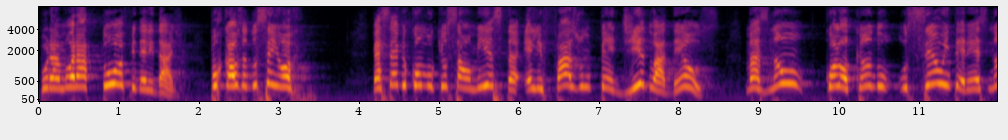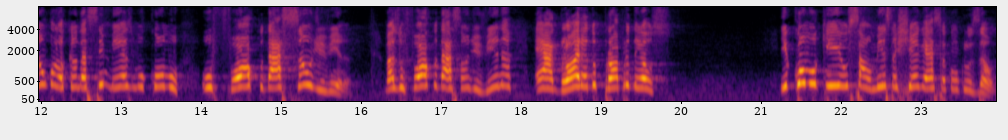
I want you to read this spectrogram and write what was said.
por amor à tua fidelidade, por causa do Senhor. Percebe como que o salmista, ele faz um pedido a Deus, mas não colocando o seu interesse, não colocando a si mesmo como o foco da ação divina. Mas o foco da ação divina é a glória do próprio Deus. E como que o salmista chega a essa conclusão?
